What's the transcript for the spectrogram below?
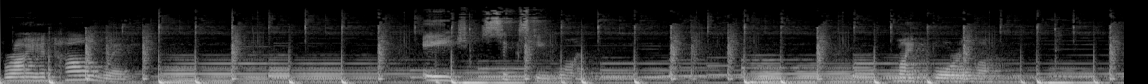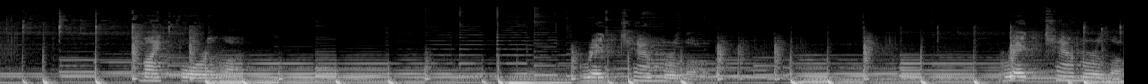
Brian Holloway. Age 61. Mike Boryla. Mike Boryla. Greg Camarillo. Greg Camarillo.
